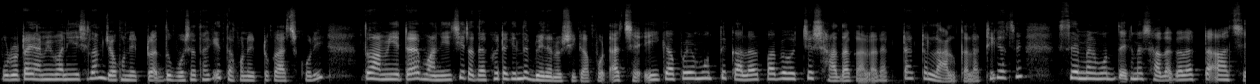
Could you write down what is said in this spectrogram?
পুরোটাই আমি বানিয়েছিলাম, যখন একটু আধটু বসে থাকি, তখন একটু কাজ করি। তো আমি এটা বানিয়েছি, এটা দেখো, এটা কিন্তু বেনারসি কাপড়। আচ্ছা এই কাপড়ের মধ্যে কালার পাবে হচ্ছে সাদা কালার একটা একটা লাল কালার ঠিক আছে? সেমের মধ্যে এখানে সাদা কালারটা আছে,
